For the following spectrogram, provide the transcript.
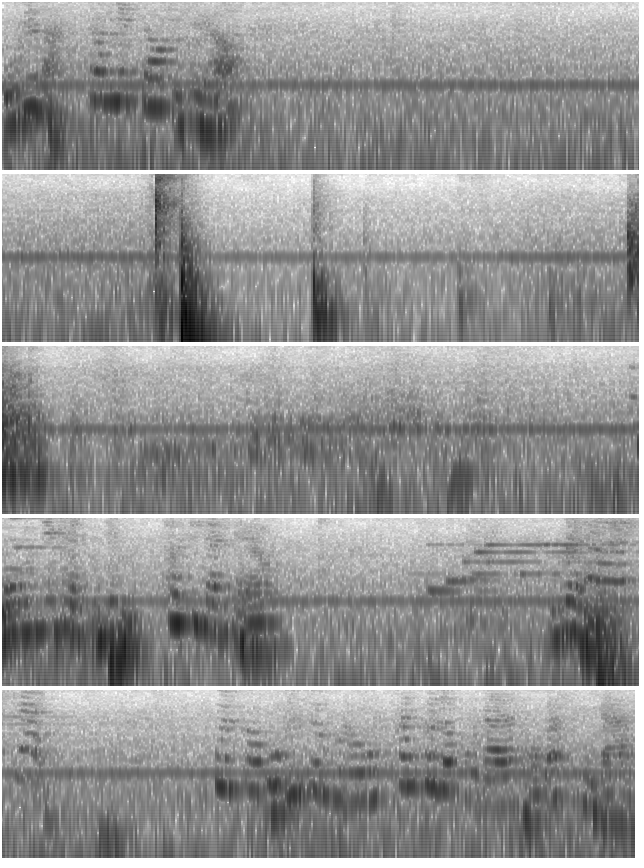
오르막 1000m 보세요. 오은희 가수님 터진하세요. 우라리 홀컵 오른쪽으로 한 클럽보다 더 갔습니다.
